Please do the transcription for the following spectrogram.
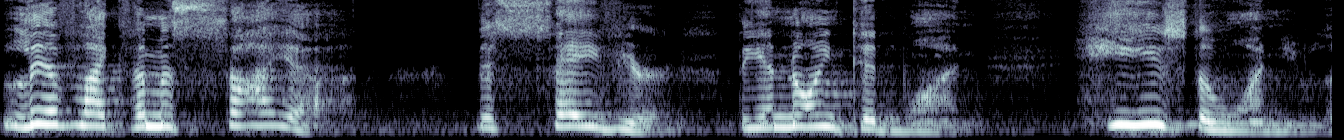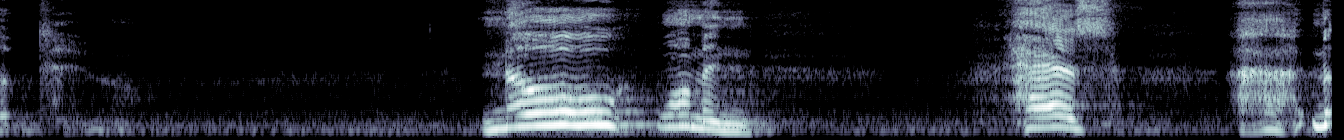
Live like the Messiah, the Savior, the anointed one. He's the one you look to. No woman has. Uh, no,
